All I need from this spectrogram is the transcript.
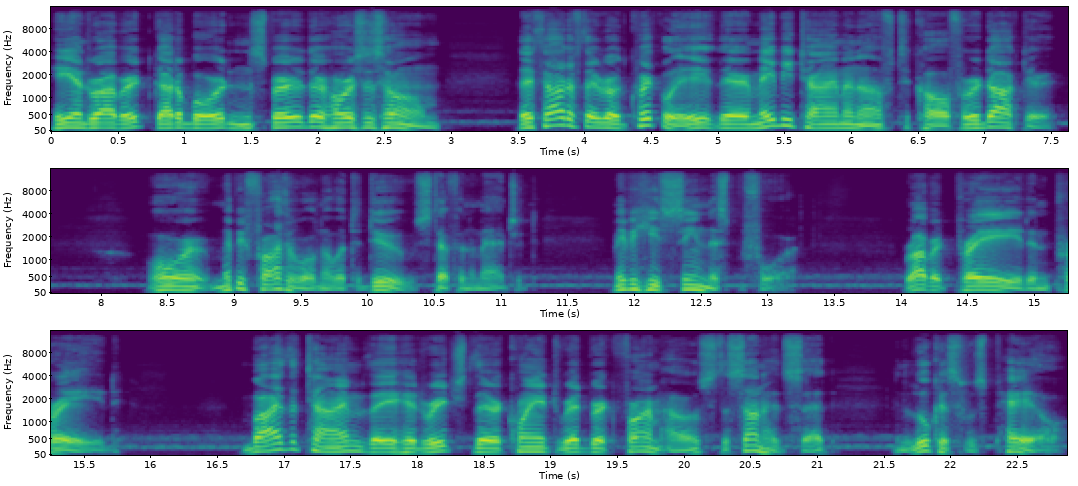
He and Robert got aboard and spurred their horses home. They thought if they rode quickly, there may be time enough to call for a doctor. Or maybe father will know what to do, Stefan imagined. Maybe he's seen this before. Robert prayed and prayed. By the time they had reached their quaint red brick farmhouse, the sun had set, and Lucas was pale.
